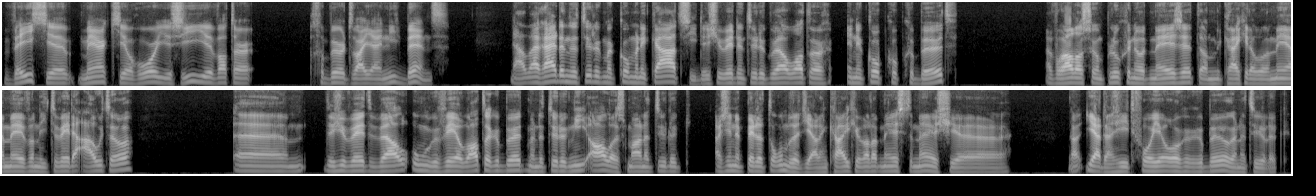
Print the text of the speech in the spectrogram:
weet je, merk je, hoor je, zie je wat er gebeurt waar jij niet bent? Nou, wij rijden natuurlijk met communicatie. Dus je weet natuurlijk wel wat er in een kopgroep gebeurt. En vooral als er een ploeggenoot mee zit, dan krijg je er wel meer mee van die tweede auto. Ehm, dus je weet wel ongeveer wat er gebeurt, maar natuurlijk niet alles. Maar natuurlijk, als je in een peloton zit, ja, dan krijg je wel het meeste mee. Als je, nou, ja, dan zie je het voor je ogen gebeuren natuurlijk.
